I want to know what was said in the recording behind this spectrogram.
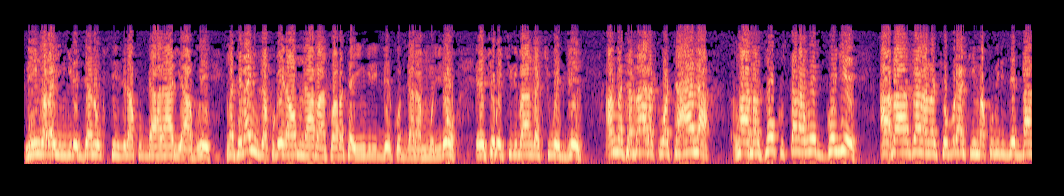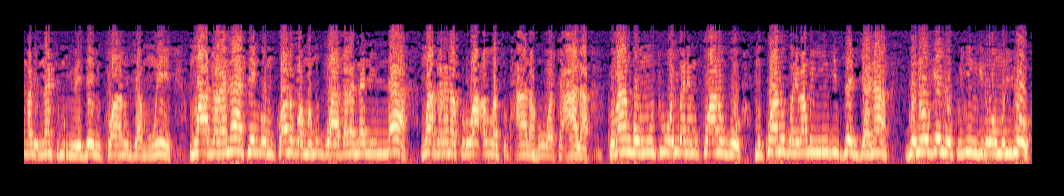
naye nga bayingira ejjana okusinzira ku ddaala lyabwe nga tebayinza kubeerawomu n'abantu abatayingiriddeko ddala mu muliro. Ekyo bwe kiribanga kiwedde. Allah tabaraka wataala ng'amaze okusalawo eggoye abaagala nakyobula nti mbakubiriza ebbanga lyonna nti munyweze emikwano gyammwe. Mwagalana ate nga omukwano gwammwe mugwagalana lillah mwagalana ku lwa allah subhanahu wataala kubanga omuntu bw'oliba ne mukwano gwo mukwano gwo ne bamuyingiza ejjana gwe n'ogenda okuyingira omuliro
